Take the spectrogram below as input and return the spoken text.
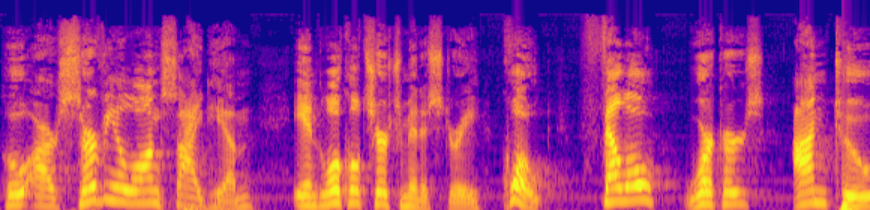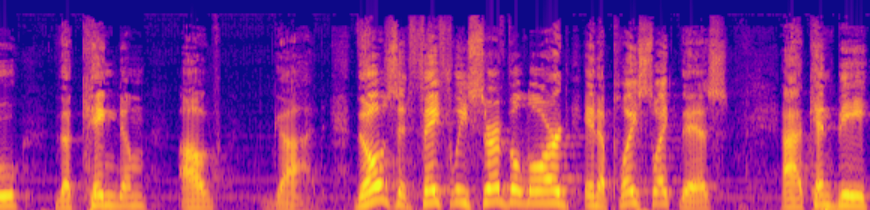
who are serving alongside him in local church ministry, quote, fellow workers unto the kingdom of God. Those that faithfully serve the Lord in a place like this uh, can be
